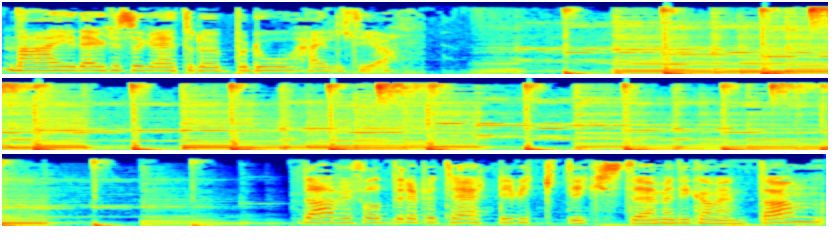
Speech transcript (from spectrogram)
Nei, det er jo ikke så greit å løpe på do hele tida. Da har vi fått repetert de viktigste medikamentene,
